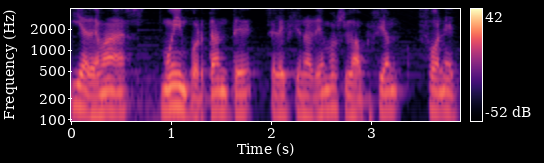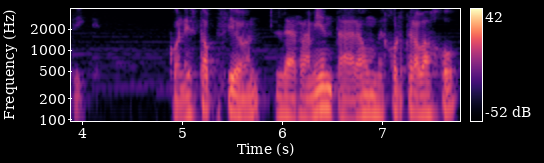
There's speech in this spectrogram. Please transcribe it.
y además, muy importante, seleccionaremos la opción Phonetic. Con esta opción, la herramienta hará un mejor trabajo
